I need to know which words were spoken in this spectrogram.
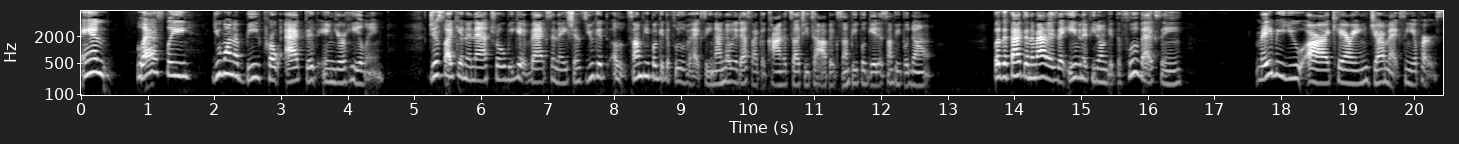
And lastly, you want to be proactive in your healing. Just like in the natural, we get vaccinations. You get uh, some people get the flu vaccine. I know that that's like a kind of touchy topic. Some people get it, some people don't. But the fact of the matter is that even if you don't get the flu vaccine, maybe you are carrying Germ-X in your purse.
